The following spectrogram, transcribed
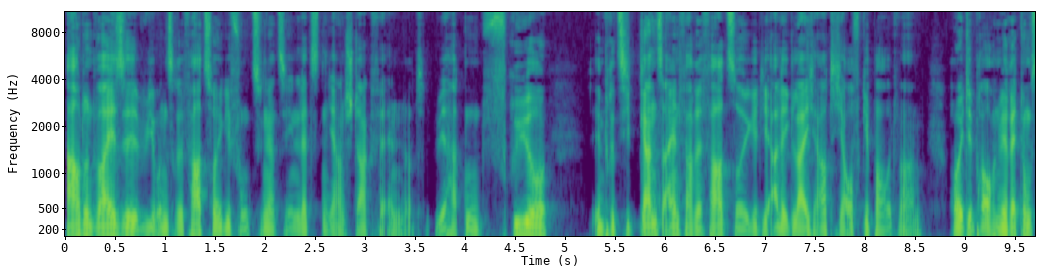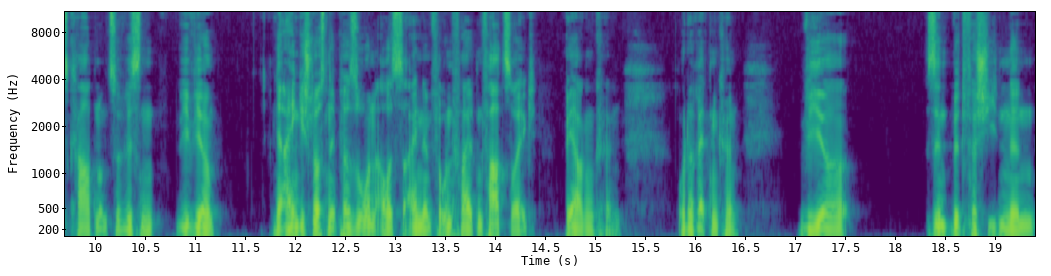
Art und Weise, wie unsere Fahrzeuge funktionieren, hat sich in den letzten Jahren stark verändert. Wir hatten früher im Prinzip ganz einfache Fahrzeuge, die alle gleichartig aufgebaut waren. Heute brauchen wir Rettungskarten, um zu wissen, wie wir eine eingeschlossene Person aus einem verunfallten Fahrzeug bergen können oder retten können. Wir sind mit verschiedenen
